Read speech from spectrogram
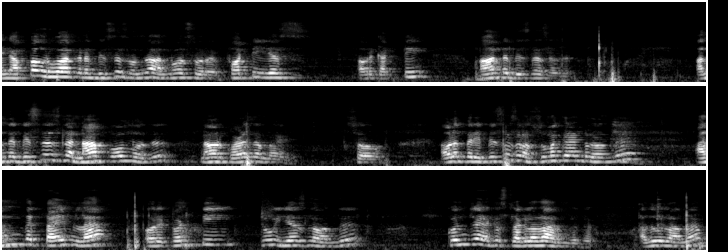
எங்கள் அப்பா உருவாக்கின பிஸ்னஸ் வந்து ஆல்மோஸ்ட் ஒரு ஃபார்ட்டி இயர்ஸ் அவர் கட்டி ஆண்ட பிஸ்னஸ் அது. அந்த பிஸ்னஸில் நான் போகும்போது நான் ஒரு குழந்தை மாதிரி. ஸோ அவ்வளோ பெரிய பிஸ்னஸ் நான் சுமக்கிறேன்றது வந்து அந்த டைமில் ஒரு டுவெண்ட்டி டூ இயர்ஸில் வந்து கொஞ்சம் எனக்கு ஸ்ட்ரகிளாக தான் இருந்தது. அதுவும் இல்லாமல்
